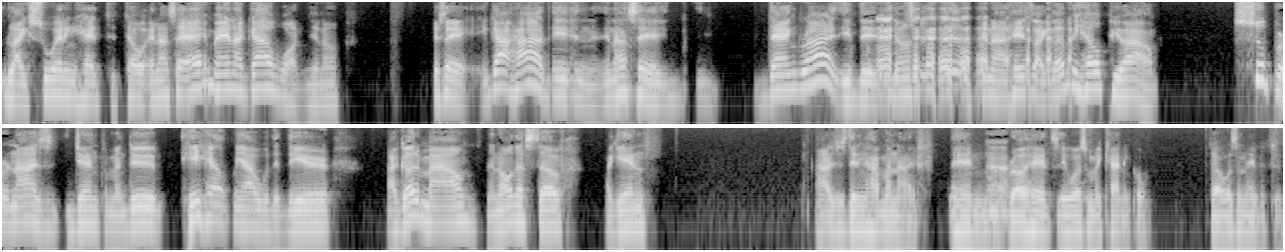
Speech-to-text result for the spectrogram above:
like sweating head to toe. And I say, "Hey, man, I got one." You know, he say, "It got hot, didn't it?" And I say, "Dang right, it did." You know, and uh, he's like, "Let me help you out." Super nice gentleman, dude. He helped me out with the deer. I got him out and all that stuff. Again, I just didn't have my knife and my Yeah. broadheads. It wasn't mechanical, so I wasn't able to.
